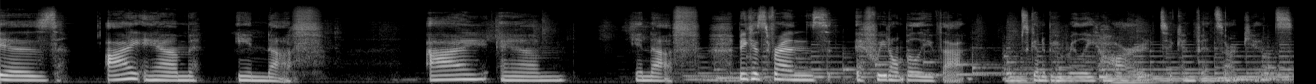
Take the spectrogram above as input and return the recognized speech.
is I am enough. I am enough. Because, friends, if we don't believe that, it's going to be really hard to convince our kids.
